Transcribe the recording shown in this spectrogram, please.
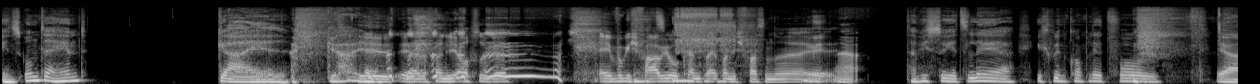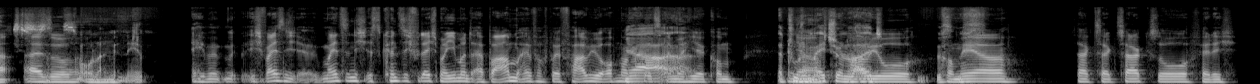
Ins Unterhemd? Geil. Geil. ja, das fand ich auch so geil. Ey, wirklich, Fabio kann es einfach nicht fassen. Ne? Nee. Ja da bist du jetzt leer, ich bin komplett voll. ja, also. So unangenehm. Ey, ich weiß nicht, meinst du nicht, es könnte sich vielleicht mal jemand erbarmen, einfach bei Fabio auch mal ja, kurz einmal hier kommen. Er tut ja, ihm echt schon Fabio, leid. komm her, zack, zack, zack, so, fertig.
